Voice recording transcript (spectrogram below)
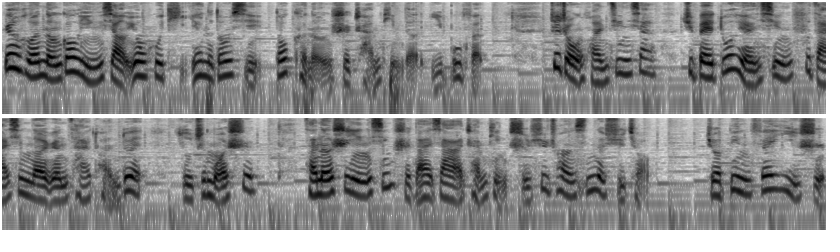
任何能够影响用户体验的东西，都可能是产品的一部分。这种环境下，具备多元性、复杂性的人才团队组织模式，才能适应新时代下产品持续创新的需求。这并非易事，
